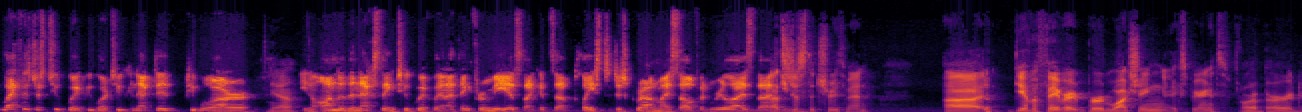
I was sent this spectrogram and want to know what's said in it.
life is just too quick. People are too connected. People are Yeah. you know on to the next thing too quickly. And I think for me, it's like it's a place to just ground myself and realize that That's you know, just the truth, man. Uh, do you have a favorite bird watching experience? Or a bird.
